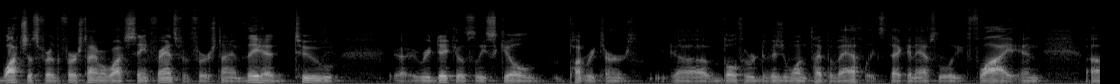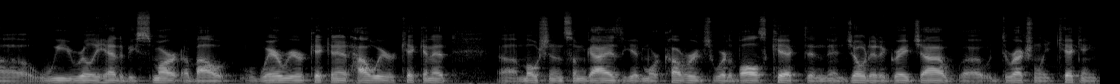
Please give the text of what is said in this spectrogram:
watched us for the first time or watched St. France for the first time, they had two uh, ridiculously skilled punt returners. Uh, both were Division One type of athletes that can absolutely fly, and uh, we really had to be smart about where we were kicking it, how we were kicking it, uh, motioning some guys to get more coverage where the ball's kicked, and, and Joe did a great job uh, directionally kicking.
